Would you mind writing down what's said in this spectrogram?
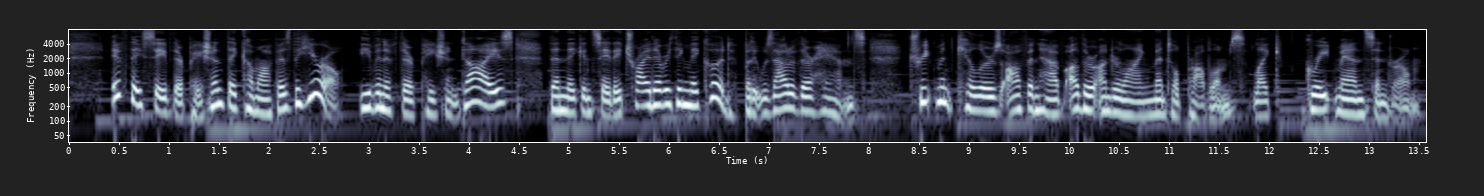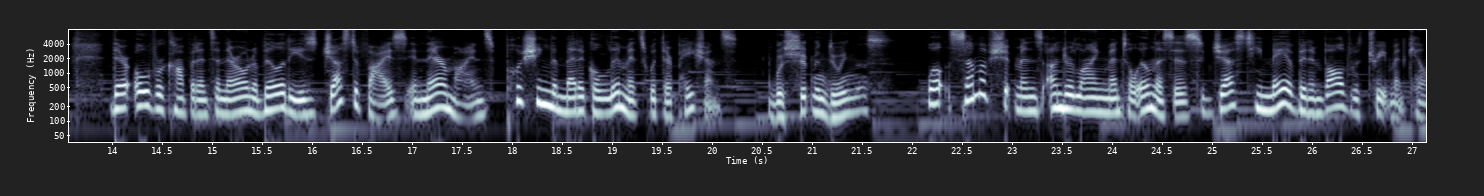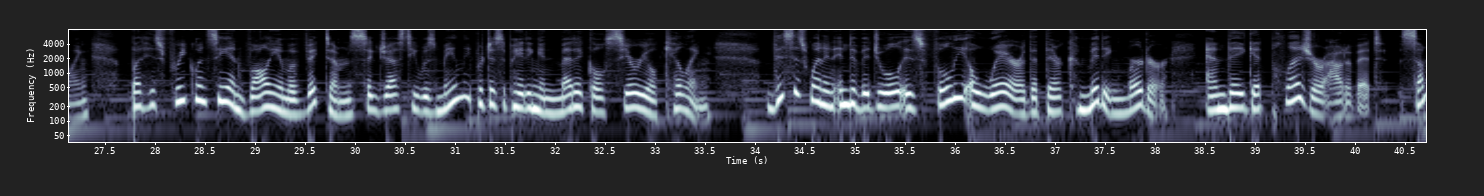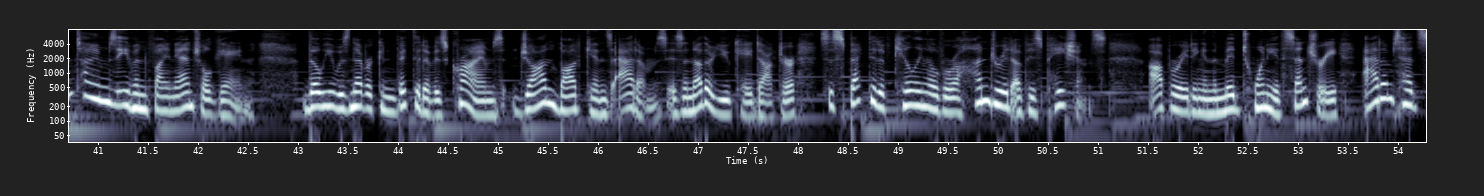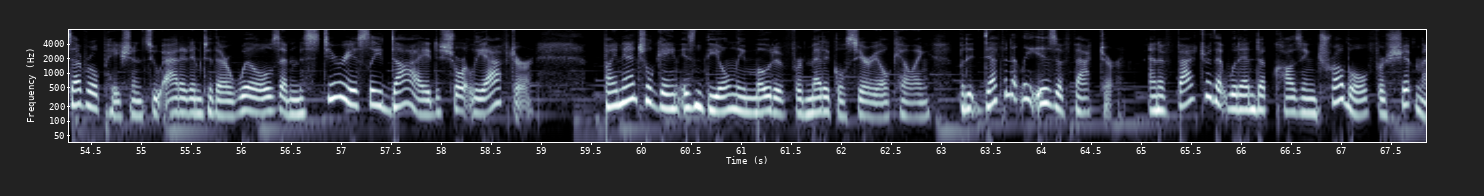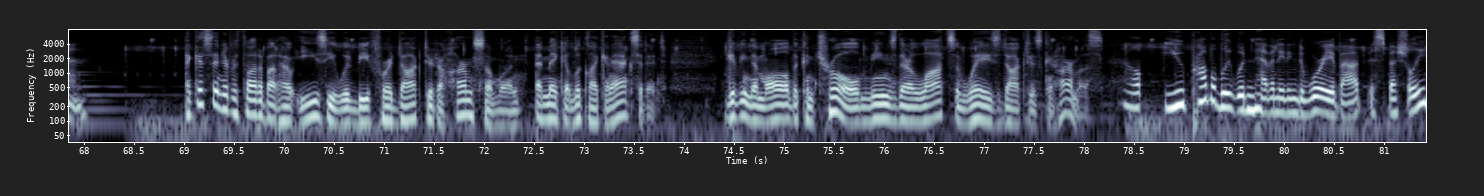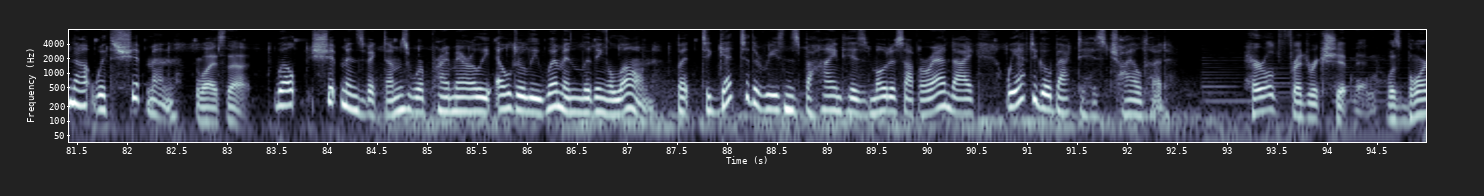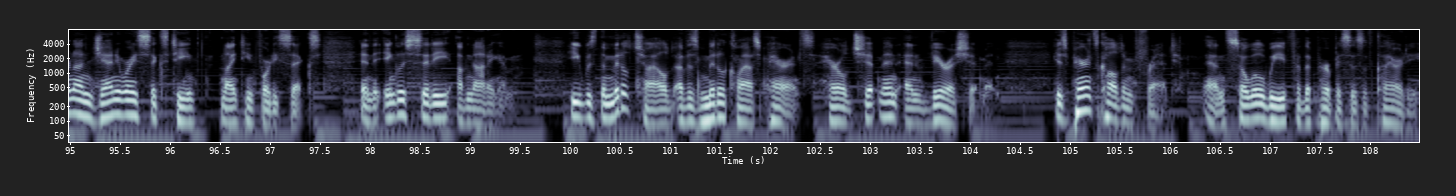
If they save their patient, they come off as the hero. Even if their patient dies, then they can say they tried everything they could, but it was out of their hands. Treatment killers often have other underlying mental problems, like great man syndrome. Their overconfidence in their own abilities justifies, in their minds, pushing the medical limits with their patients. Was Shipman doing this? Well, some of Shipman's underlying mental illnesses suggest he may have been involved with treatment killing, but his frequency and volume of victims suggest he was mainly participating in medical serial killing. This is when an individual is fully aware that they're committing murder, and they get pleasure out of it, sometimes even financial gain. Though he was never convicted of his crimes, John Bodkins Adams is another UK doctor suspected of killing over a hundred of his patients. Operating in the mid 20th century, Adams had several patients who added him to their wills and mysteriously died shortly after. Financial gain isn't the only motive for medical serial killing, but it definitely is a factor, and a factor that would end up causing trouble for Shipman. I guess I never thought about how easy it would be for a doctor to harm someone and make it look like an accident. Giving them all the control means there are lots of ways doctors can harm us. Well, you probably wouldn't have anything to worry about, especially not with Shipman. Why is that? Well, Shipman's victims were primarily elderly women living alone. But to get to the reasons behind his modus operandi, we have to go back to his childhood. Harold Frederick Shipman was born on January 16, 1946, in the English city of Nottingham. He was the middle child of his middle class parents, Harold Shipman and Vera Shipman. His parents called him Fred, and so will we for the purposes of clarity.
